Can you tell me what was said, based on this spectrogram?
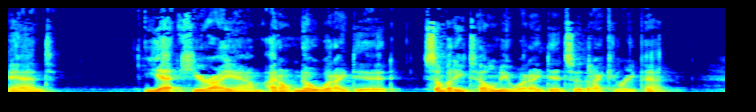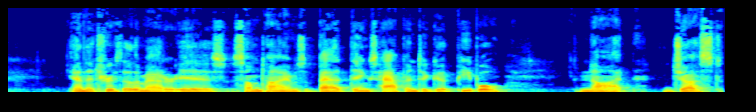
And yet here I am. I don't know what I did. Somebody tell me what I did so that I can repent. And the truth of the matter is, sometimes bad things happen to good people not just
